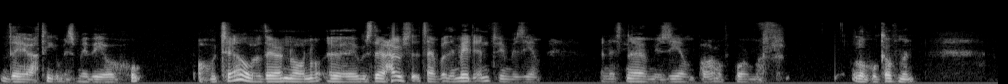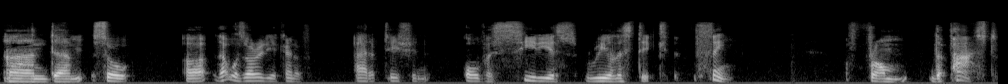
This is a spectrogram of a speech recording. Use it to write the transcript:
there. I think it was maybe a, ho- a hotel or their, no, no uh, it was their house at the time, but they made it into a museum. And it's now a museum part of Bournemouth local government. And um, so uh, that was already a kind of adaptation of a serious, realistic thing from the past.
